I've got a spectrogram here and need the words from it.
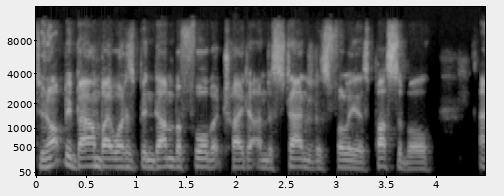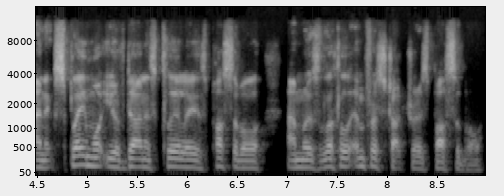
do not be bound by what has been done before, but try to understand it as fully as possible and explain what you have done as clearly as possible and with as little infrastructure as possible.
